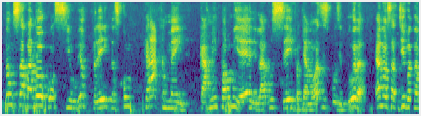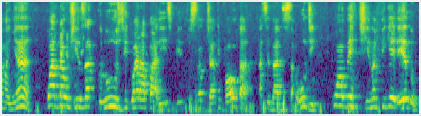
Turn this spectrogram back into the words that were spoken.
Então, sábado com Silvia Freitas, com Carmen, Carmen Palmieri, lá do Ceifa, que é a nossa expositora, é a nossa diva da manhã, com a Dalgisa Cruz, de Guarapari, Espírito Santo, já de volta à cidade de saúde, com Albertina Figueiredo,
